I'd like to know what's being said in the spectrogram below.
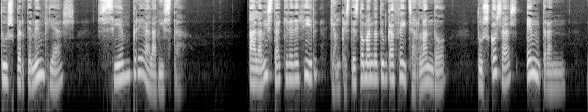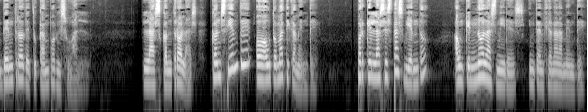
Tus pertenencias siempre a la vista. A la vista quiere decir que aunque estés tomándote un café y charlando, tus cosas entran dentro de tu campo visual. Las controlas, consciente o automáticamente, porque las estás viendo, aunque no las mires intencionadamente.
